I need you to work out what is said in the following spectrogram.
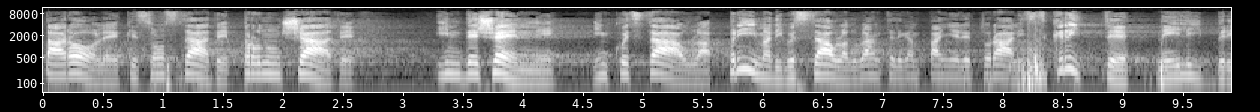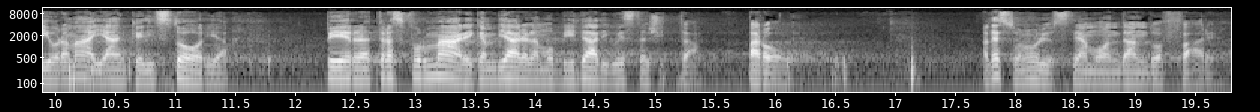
parole che sono state pronunciate in decenni in quest'Aula, prima di quest'Aula, durante le campagne elettorali, scritte nei libri oramai anche di storia, per trasformare e cambiare la mobilità di questa città. Parole. Adesso noi lo stiamo andando a fare.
